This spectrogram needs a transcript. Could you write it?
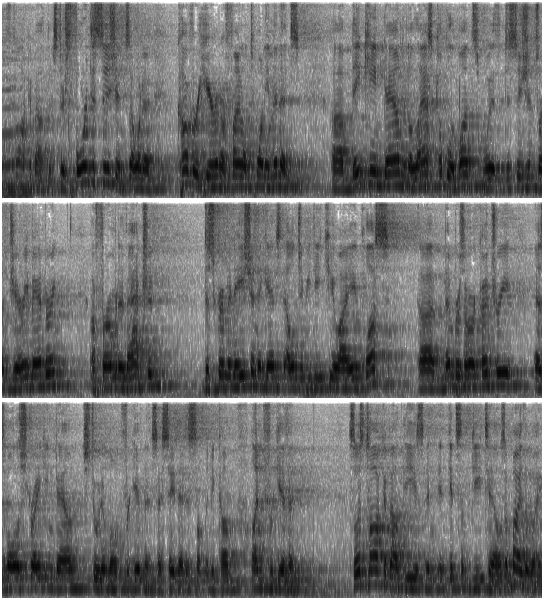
Let's talk about this. There's four decisions I want to cover here in our final 20 minutes. Um, they came down in the last couple of months with decisions on gerrymandering, affirmative action, discrimination against LGBTQIA plus uh, members of our country, as well as striking down student loan forgiveness. I say that has suddenly become unforgiven. So let's talk about these and, and get some details. And by the way,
